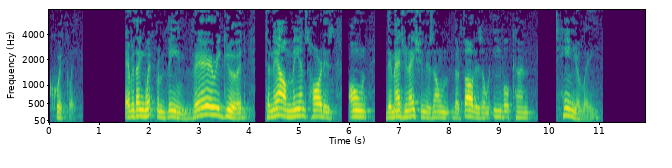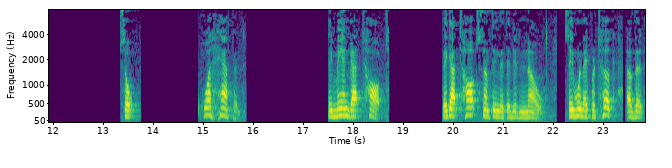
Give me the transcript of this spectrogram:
quickly. Everything went from being very good to now man's heart is on, the imagination is on, their thought is on evil continually. So, what happened? See, man got taught. They got taught something that they didn't know. See, when they partook of the,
